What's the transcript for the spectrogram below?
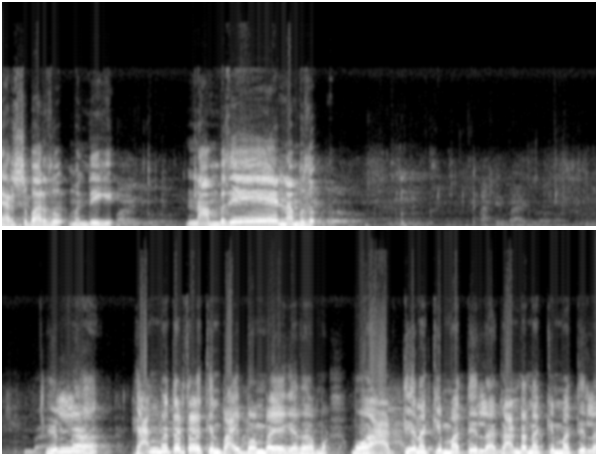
ನೆರೆಸಬಾರ್ದು ಮಂದಿಗೆ. ನಂಬದೇ ನಂಬದು. ಇಲ್ಲ. ಹೆಂಗೆ ಮಾತಾಡ್ತಾಳೆ ಆಕಿನ ಬಾಯಿ ಬೊಂಬಾಯಿ ಆಗ್ಯದ? ಅತ್ತಿನ ಕಿಮ್ಮತ್ತಿಲ್ಲ ಗಂಡನ ಕಿಮ್ಮತ್ತಿಲ್ಲ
